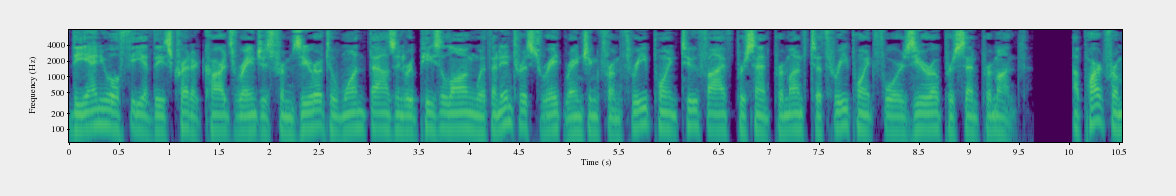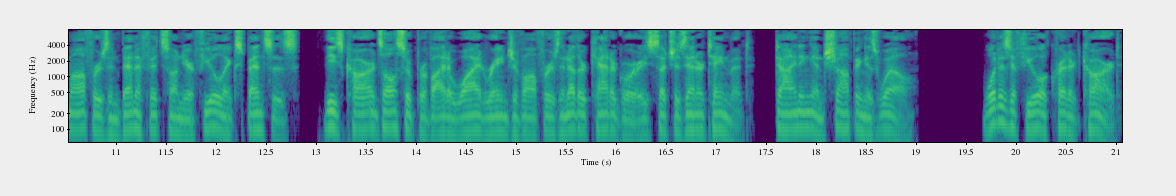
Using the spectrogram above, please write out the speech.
The annual fee of these credit cards ranges from 0 to 1000 rupees along with an interest rate ranging from 3.25% per month to 3.40% per month. Apart from offers and benefits on your fuel expenses, these cards also provide a wide range of offers in other categories such as entertainment, dining and shopping as well. What is a fuel credit card?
